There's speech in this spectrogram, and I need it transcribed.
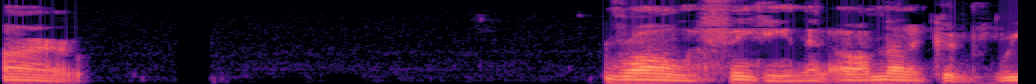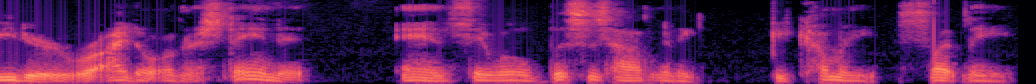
our wrong thinking that oh I'm not a good reader or I don't understand it and say well this is how I'm going to become a slightly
